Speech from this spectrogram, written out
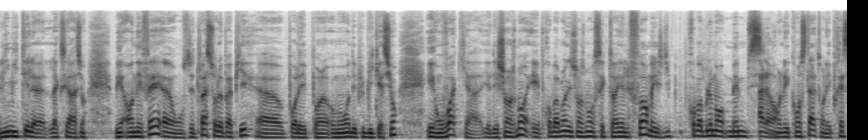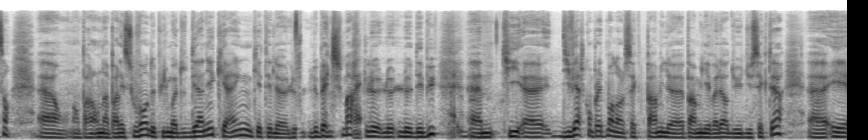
limiter l'accélération. Mais en effet, on ne se jette pas sur le papier pour les, au moment des publications et on voit qu'il y, a des changements et probablement des changements sectoriels forts, mais je dis probablement, même si on les constate, on les pressent. on, en parle, on a parlé souvent depuis le mois d'août dernier, Kering, qui était le, benchmark, le, début, euh, qui euh, diverge complètement dans le secteur, parmi, parmi les valeurs du, du secteur. Euh, et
